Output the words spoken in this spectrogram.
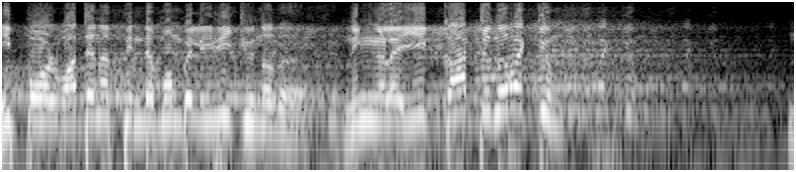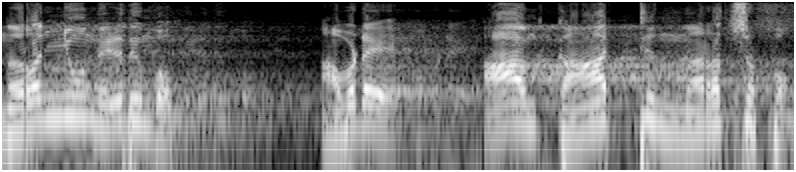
ഇപ്പോൾ വചനത്തിന്റെ മുമ്പിൽ ഇരിക്കുന്നത്. നിങ്ങളെ ഈ കാറ്റ് നിറയ്ക്കും. നിറഞ്ഞു എന്നെഴുതുമ്പം അവിടെ ആ കാറ്റ് നിറച്ചപ്പം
